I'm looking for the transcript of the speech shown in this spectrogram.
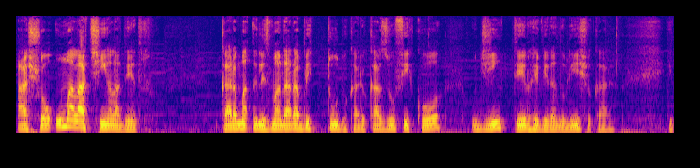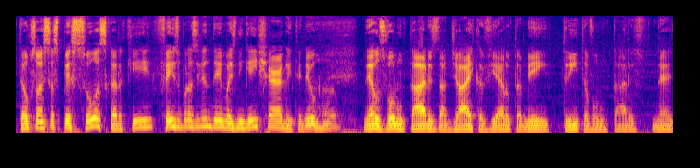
achou uma latinha lá dentro. O cara, eles mandaram abrir tudo, cara. O Cazu ficou o dia inteiro revirando lixo, cara. Então são essas pessoas, cara, que fez o Brazilian Day, mas ninguém enxerga, entendeu? Né, os voluntários da JICA vieram também, 30 voluntários, né?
